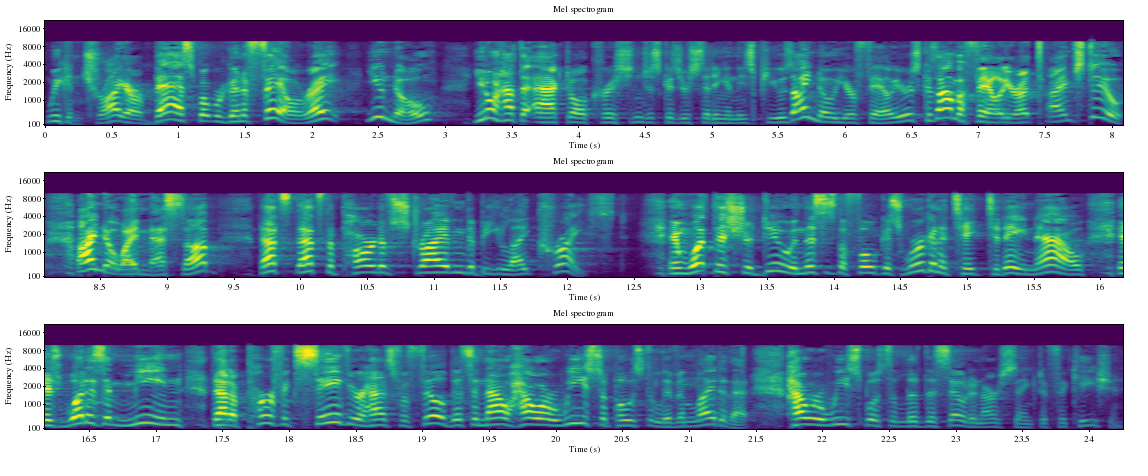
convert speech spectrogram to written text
We can try our best, but we're going to fail, right? You know. You don't have to act all Christian just because you're sitting in these pews. I know your failures because I'm a failure at times too. I know I mess up. That's, that's the part of striving to be like Christ. And what this should do, and this is the focus we're going to take today now, is what does it mean that a perfect Savior has fulfilled this? And now, how are we supposed to live in light of that? How are we supposed to live this out in our sanctification?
